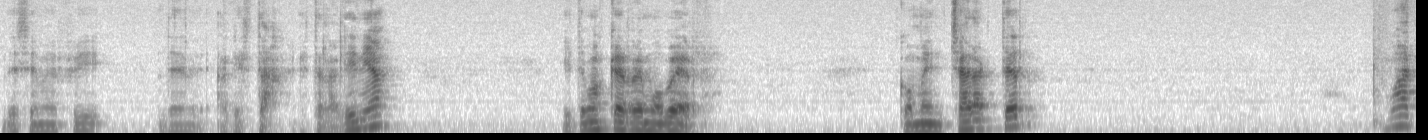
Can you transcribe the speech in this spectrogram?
DSMFI. Aquí está. Esta es la línea. Y tenemos que remover comment character. What?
